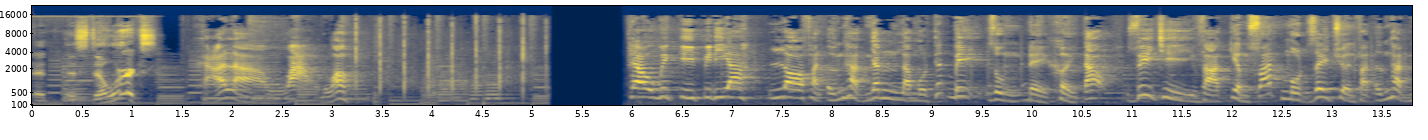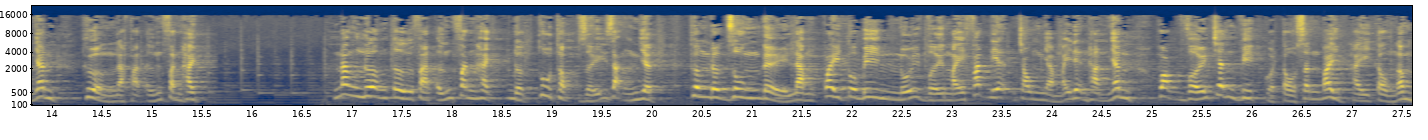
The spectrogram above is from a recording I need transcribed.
It, it still works. Khá là wow đúng không? Theo Wikipedia, lò phản ứng hạt nhân là một thiết bị dùng để khởi tạo, duy trì và kiểm soát một dây chuyền phản ứng hạt nhân, thường là phản ứng phân hạch. Năng lượng từ phản ứng phân hạch được thu thập dưới dạng nhiệt, thường được dùng để làm quay tua bin nối với máy phát điện trong nhà máy điện hạt nhân hoặc với chân vịt của tàu sân bay hay tàu ngầm.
